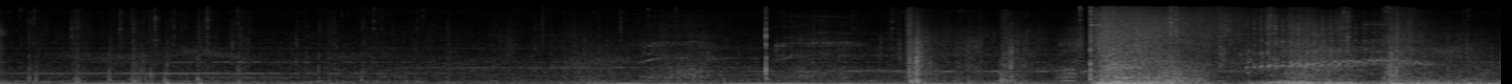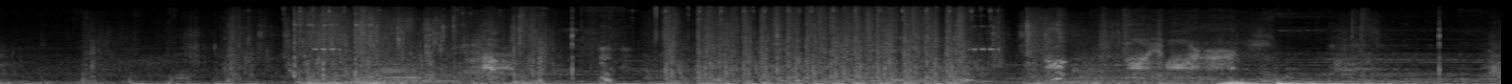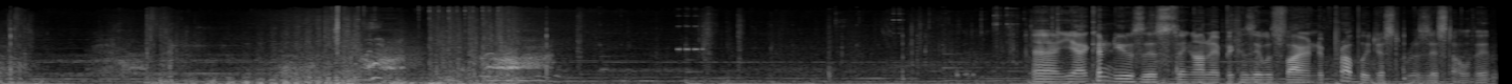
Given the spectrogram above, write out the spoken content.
Uh, yeah, I couldn't use this thing on it because it was fire and it probably just resist all of it.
